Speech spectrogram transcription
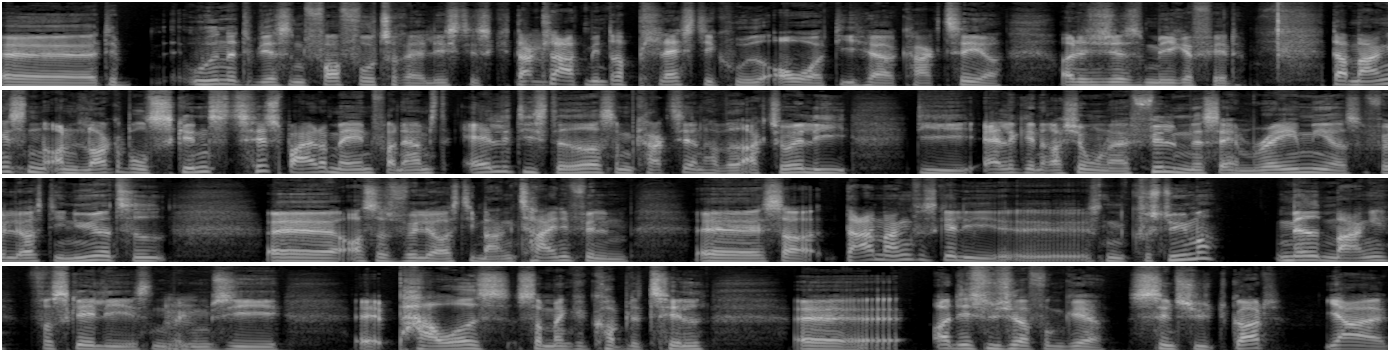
Øh, det, uden at det bliver sådan for fotorealistisk. Der er Mm. klart mindre plastikhud over de her karakterer, og det synes jeg er mega fedt. Der er mange sådan unlockable skins til Spider-Man fra nærmest alle de steder, som karakteren har været aktuel i. De, alle generationer af filmene, Sam Raimi og selvfølgelig også de nyere tid. Øh, og så selvfølgelig også de mange tegnefilm. Øh, så der er mange forskellige øh, sådan, kostymer med mange forskellige sådan, mm. hvad kan man sige, øh, powers, som man kan koble til. Øh, og det synes jeg fungerer sindssygt godt. Jeg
